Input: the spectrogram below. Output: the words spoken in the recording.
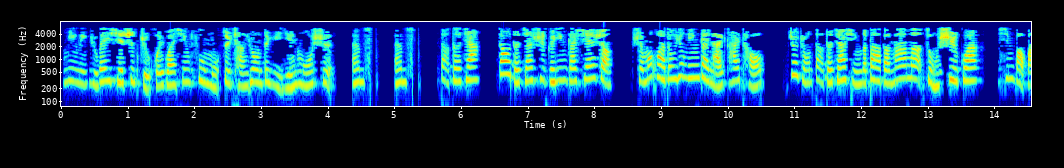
命令与威胁是指挥关心父母最常用的语言模式。M M 道德家，道德家是个应该先生，什么话都用应该来开头。这种道德家型的爸爸妈妈总是关心宝宝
